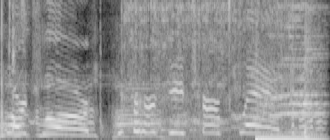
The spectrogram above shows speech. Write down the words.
Keyboard sword. Furniture plant.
